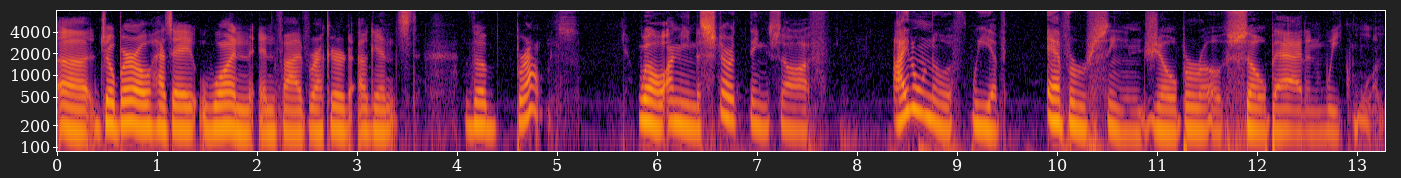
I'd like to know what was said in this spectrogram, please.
uh, Joe Burrow has a 1 and 5 record against the Browns. well, I mean, to start things off, I don't know if we have ever seen Joe Burrow so bad in Week One.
